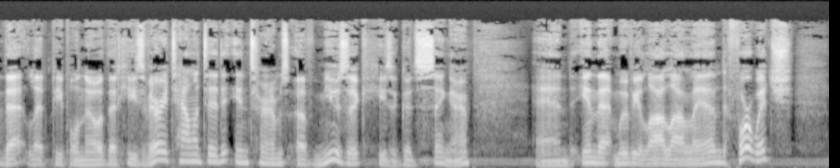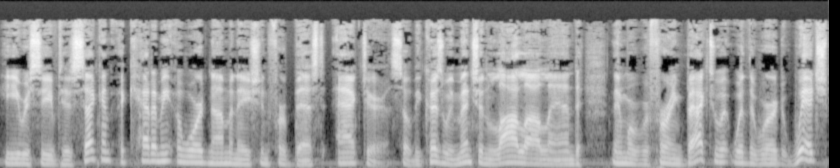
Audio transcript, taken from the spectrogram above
that let people know that he's very talented in terms of music. He's a good singer. And in that movie, La La Land, for which he received his second Academy Award nomination for Best Actor. So, because we mentioned La La Land, then we're referring back to it with the word which.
